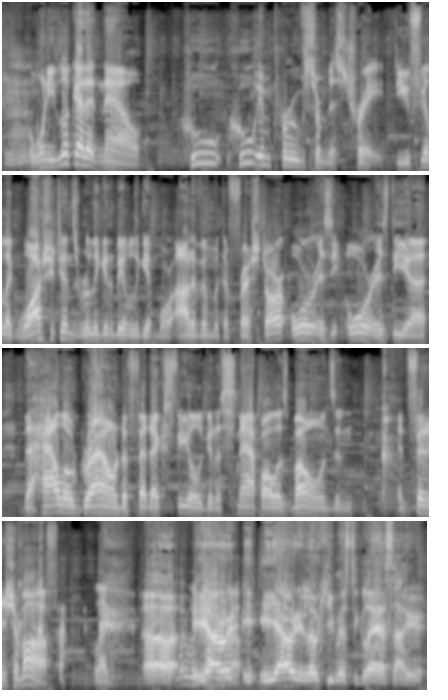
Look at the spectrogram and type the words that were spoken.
Mm-hmm. But when you look at it now, who who improves from this trade? Do you feel like Washington's really going to be able to get more out of him with a fresh start, or is the or is the uh, the hallowed ground of FedEx Field going to snap all his bones and and finish him off? Like, uh, he already about? he already low key missed the glass out here.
